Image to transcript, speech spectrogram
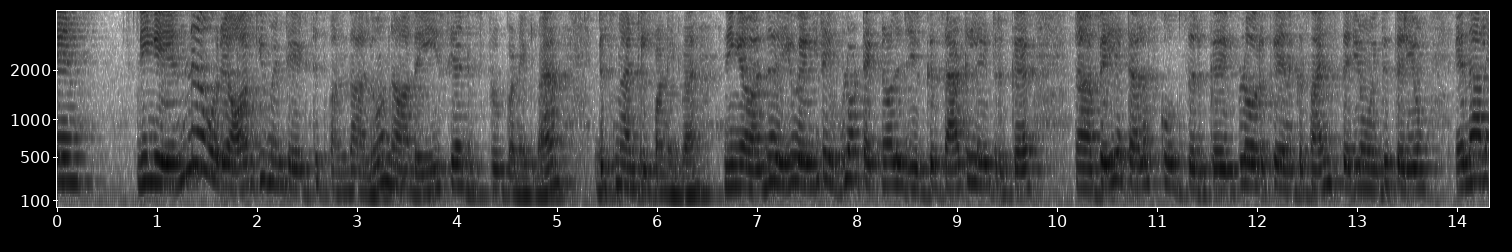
ஏன்? நீங்கள் என்ன ஒரு ஆர்கியூமெண்ட்டை எடுத்துகிட்டு வந்தாலும் நான் அதை ஈஸியாக டிஸ்ப்ரூவ் பண்ணிடுவேன் டிஸ்மேண்டில் பண்ணிடுவேன். நீங்கள் வந்து ஐயோ என்கிட்ட இவ்வளோ டெக்னாலஜி இருக்குது சேட்டலைட் இருக்குது பெரிய டெலஸ்கோப்ஸ் இருக்குது இவ்வளோ இருக்குது எனக்கு சயின்ஸ் தெரியும் இது தெரியும். என்னால்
